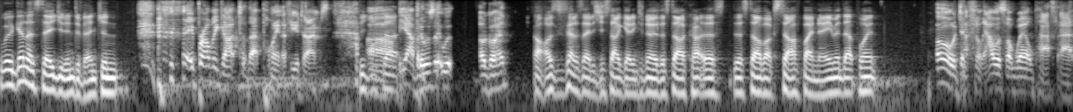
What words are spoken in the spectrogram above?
we're going to stage an intervention. it probably got to that point a few times. You start- uh, yeah, but it was, it was. Oh, go ahead. Oh, I was just going to say, did you start getting to know the, Star, the, the Starbucks staff by name at that point? Oh, definitely. I was a well past that.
